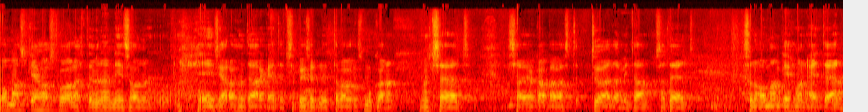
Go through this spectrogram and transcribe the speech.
omasta kehosta huolehtiminen, niin se on ensiarvoisen tärkeää, että sä pysyt niiden vauhdissa mukana. Mutta se, että on joka päivästä työtä, mitä sä teet sun oman kehon eteen,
